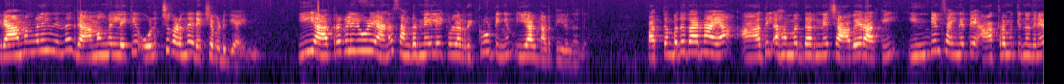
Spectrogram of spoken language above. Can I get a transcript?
ഗ്രാമങ്ങളിൽ നിന്ന് ഗ്രാമങ്ങളിലേക്ക് ഒളിച്ചു കടന്ന് രക്ഷപ്പെടുകയായിരുന്നു. ഈ യാത്രകളിലൂടെയാണ് സംഘടനയിലേക്കുള്ള റിക്രൂട്ടിങ്ങും ഇയാൾ നടത്തിയിരുന്നത്. പത്തൊമ്പതുകാരനായ ആദിൽ അഹമ്മദ് ദറിനെ ചാവേറാക്കി ഇന്ത്യൻ സൈന്യത്തെ ആക്രമിക്കുന്നതിന്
